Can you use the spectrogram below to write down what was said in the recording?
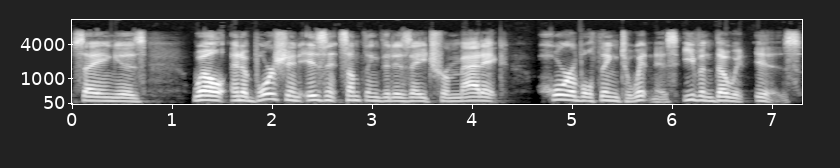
saying is, well, an abortion isn't something that is a traumatic, horrible thing to witness, even though it is.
